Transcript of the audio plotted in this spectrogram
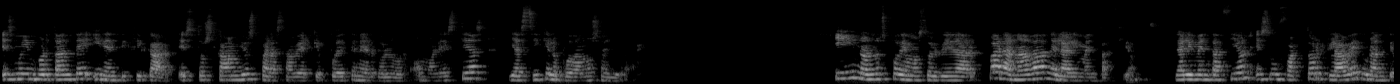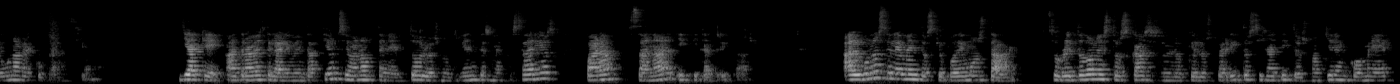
Es muy importante identificar estos cambios para saber que puede tener dolor o molestias y así que lo podamos ayudar. Y no nos podemos olvidar para nada de la alimentación. La alimentación es un factor clave durante una recuperación, ya que a través de la alimentación se van a obtener todos los nutrientes necesarios para sanar y cicatrizar. Algunos elementos que podemos dar, sobre todo en estos casos en los que los perritos y gatitos no quieren comer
